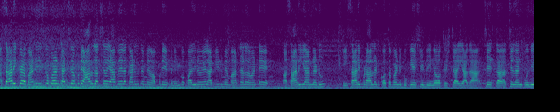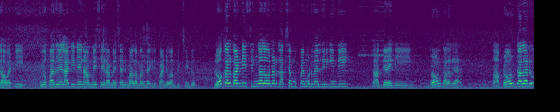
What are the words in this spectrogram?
ఆ సార్ ఇక్కడ బండి తీసుకోవడానికి వచ్చినప్పుడే ఆరు లక్షల యాభై వేలకు అడిగితే మేము అప్పుడే చెప్పాను. ఇంకో పది ఇరవై వేలు అటు ఇటు మేము మాట్లాడదామంటే ఆ సార్ ఇయ్య అన్నాడు. ఈసారి ఇప్పుడు ఆల్రెడీ కొత్త బండి బుక్ చేసిండు. ఇన్నోవా క్రిస్టా ఇక అది వచ్చే వచ్చేదానికి ఉంది కాబట్టి ఇంకో పదివేలు అటు ఇటు అయినా అమ్మేసే రమేష్ అని మళ్ళీ మన దగ్గరికి బండి పంపించిండు. లోకల్ బండి సింగల్ ఓనర్ లక్ష ముప్పై మూడు వేలు తిరిగింది. అగ్గర ఇది బ్రౌన్ కలర్గా ఆ brown colour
